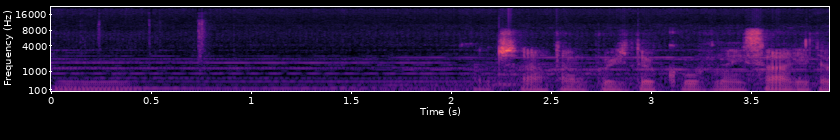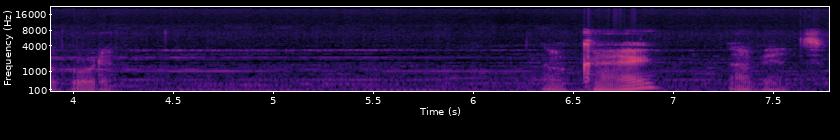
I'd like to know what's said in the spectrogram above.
Hmm. A Trzeba tam pójść do głównej sali, do góry. Okej, a więc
